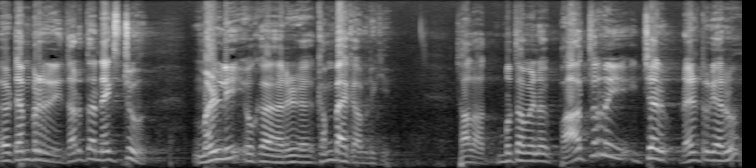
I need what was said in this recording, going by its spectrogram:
Uh, టెంపరీ తర్వాత నెక్స్ట్ మళ్ళీ ఒక కంబ్యాక్ ఆవిడికి. చాలా అద్భుతమైన పాత్రని ఇచ్చారు డైరెక్టర్ గారు.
